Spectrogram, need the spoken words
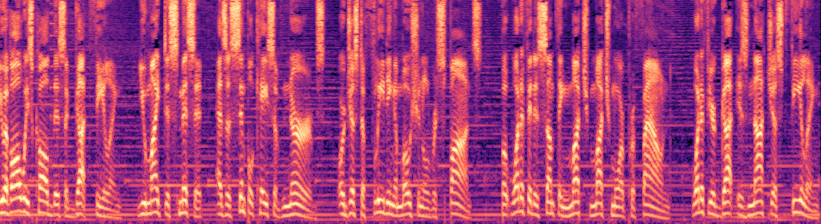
You have always called this a gut feeling. You might dismiss it as a simple case of nerves, or just a fleeting emotional response. But what if it is something much, much more profound? What if your gut is not just feeling,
